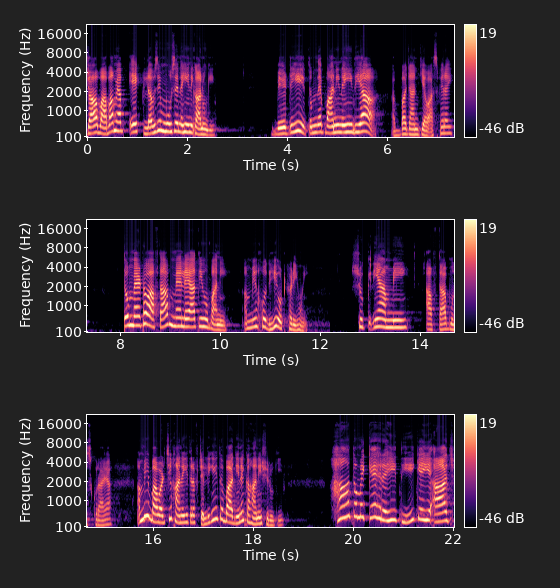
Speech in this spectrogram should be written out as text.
جاؤ بابا، میں اب ایک لفظ منہ سے نہیں نکالوں گی۔ بیٹی، تم نے پانی نہیں دیا۔ ابا جان کی آواز پھر آئی۔ تم بیٹھو آفتاب، میں لے آتی ہوں پانی۔ امی خود ہی اٹھ کھڑی ہوئیں۔ شکریہ امی۔ آفتاب مسکرایا۔ امی، باورچی خانے کی طرف چلی گئیں تو باجی نے کہانی شروع کی۔ ہاں تو میں کہہ رہی تھی کہ یہ آج،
